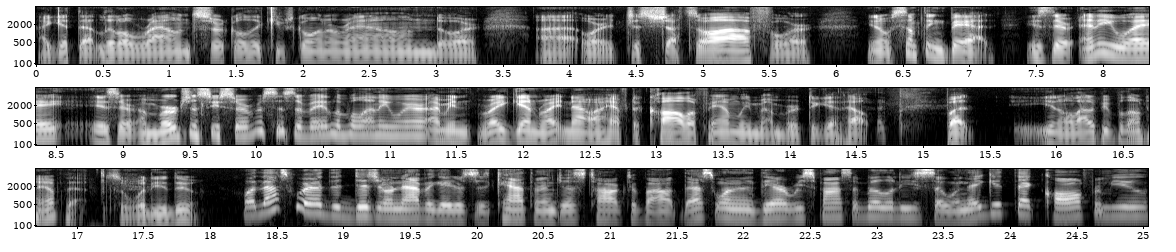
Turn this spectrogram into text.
I get that little round circle that keeps going around or uh, or it just shuts off or, you know, something bad. Is there any way, is there emergency services available anywhere? I mean, right again, right now I have to call a family member to get help. But, you know, a lot of people don't have that. So what do you do? Well, that's where the digital navigators that Catherine just talked about, that's one of their responsibilities. So when they get that call from you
